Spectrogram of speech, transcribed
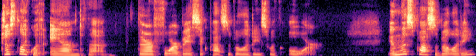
Just like with AND then, there are four basic possibilities with OR. In this possibility,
